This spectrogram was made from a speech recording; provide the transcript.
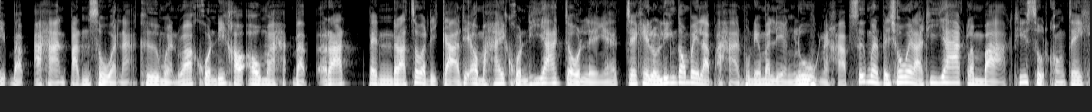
ๆ แบบอาหารปันส่วนอะคือเหมือนว่าคนที่เขาเอามาแบบรัฐเป็นรัฐสวัสดิการที่เอามาให้คนที่ยากจนอะไรเงี้ย JK Rowling ต้องไปรับอาหารพวกนี้มาเลี้ยงลูกนะครับ ซึ่งมันเป็นช่วงเวลาที่ยากลำบากที่สุดของ JK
